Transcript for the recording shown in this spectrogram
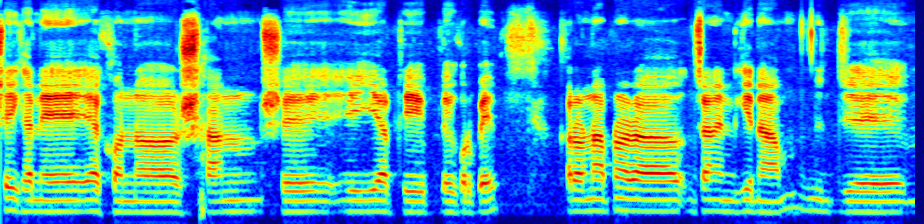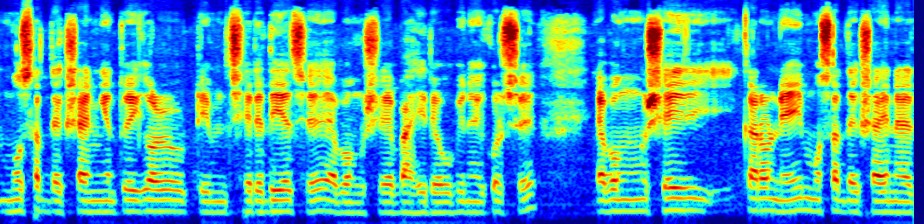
সেইখানে এখন শান সে এই ইয়ারটি প্লে করবে। কারণ আপনারা জানেন কি না যে মোসাদ্দেক শাহিন কিন্তু ইগল টিম ছেড়ে দিয়েছে এবং সে বাহিরে অভিনয় করছে এবং সেই কারণেই মোসাদ্দেক শাহিনের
